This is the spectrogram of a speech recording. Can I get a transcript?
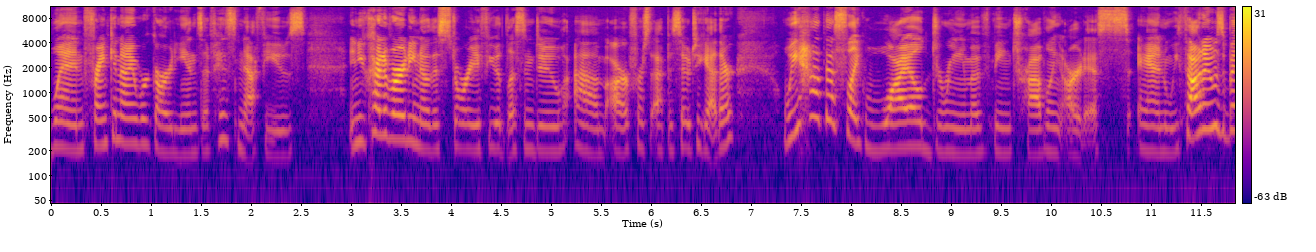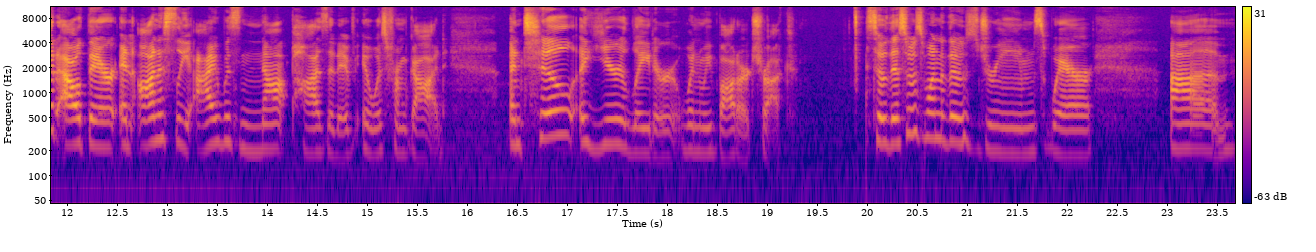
when Frank and I were guardians of his nephews, and you kind of already know this story if you had listened to um, our first episode together. We had this like wild dream of being traveling artists, and we thought it was a bit out there. And honestly, I was not positive it was from God until a year later when we bought our truck. So, this was one of those dreams where um,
